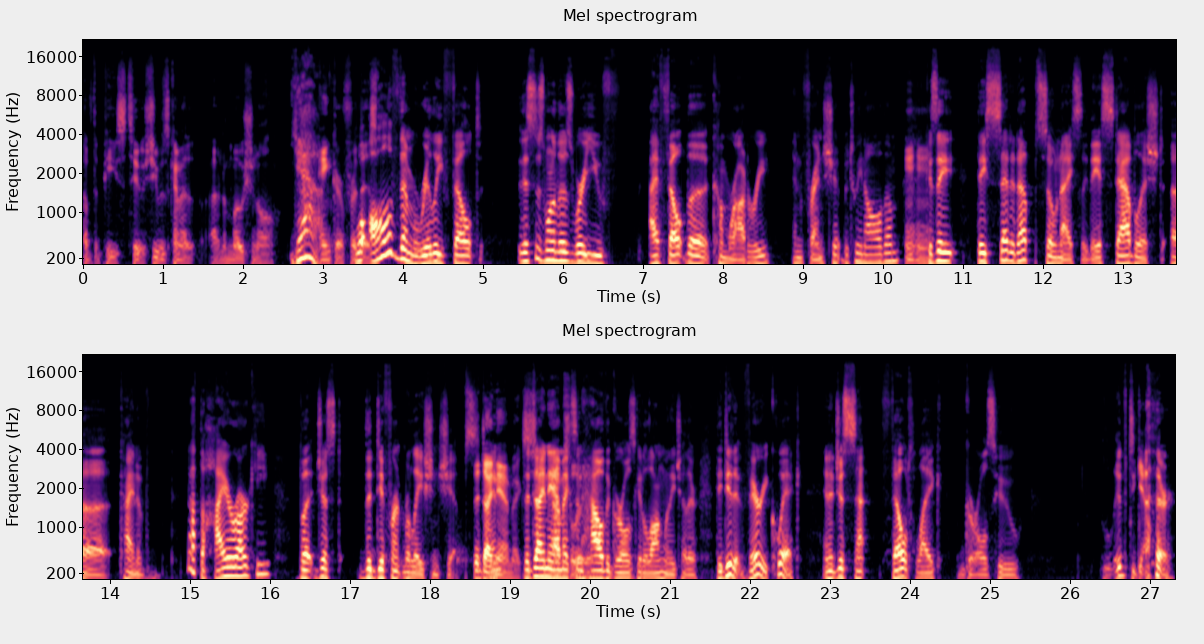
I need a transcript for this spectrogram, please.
of the piece too. She was kind of an emotional yeah anchor for well, this. all of them really felt. This is one of those where you, f- I felt the camaraderie and friendship between all of them Mm-hmm. because they they set it up so nicely. They established uh kind of not the hierarchy, but just the different relationships, The And dynamics, the dynamics, absolutely. and how the girls get along with each other. They did it very quick, and it just felt like girls who live together.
